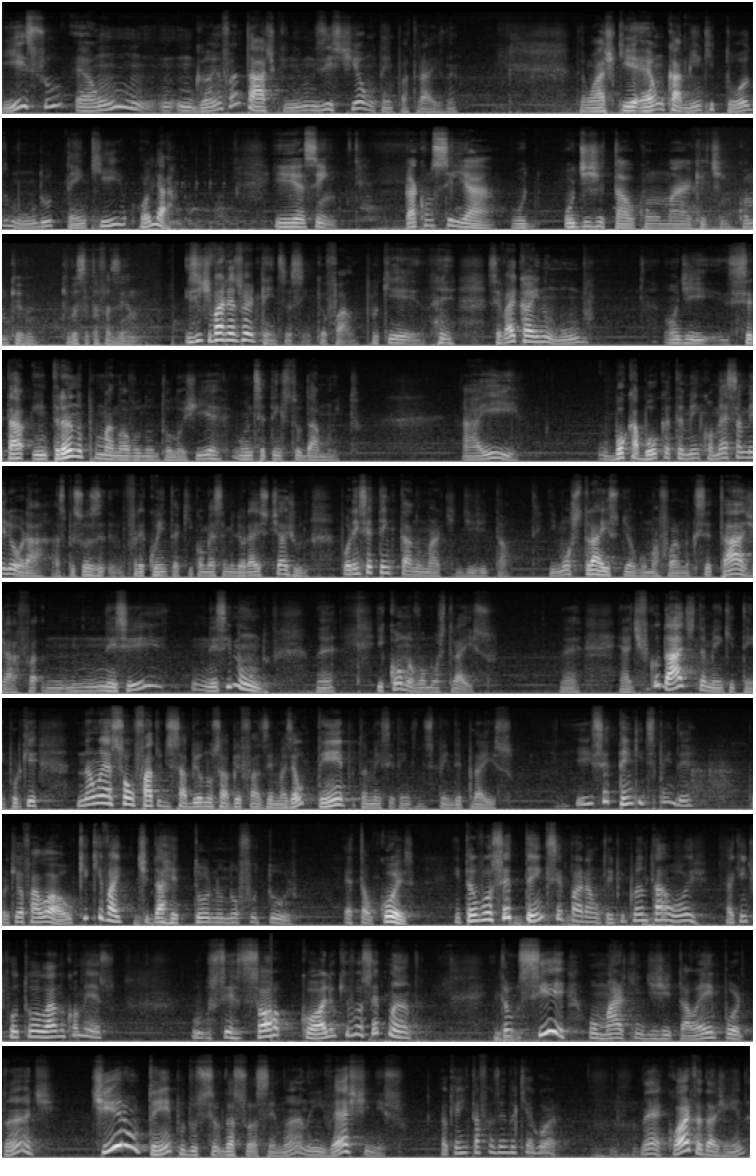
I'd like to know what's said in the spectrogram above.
Isso é um, um ganho fantástico, que não existia um tempo atrás, né? Então acho que é um caminho que todo mundo tem que olhar. E assim, para conciliar o, o digital com o marketing, como que, que você está fazendo? Existem várias vertentes assim que eu falo, porque você vai cair num mundo onde você está entrando para uma nova odontologia, onde você tem que estudar muito. Aí o boca a boca também começa a melhorar. As pessoas frequentam aqui, começa a melhorar, isso te ajuda. Porém, você tem que estar tá no marketing digital e mostrar isso de alguma forma que você está já nesse nesse mundo, né? E como eu vou mostrar isso? Né? É a dificuldade também que tem, porque não é só o fato de saber ou não saber fazer, mas é o tempo também que você tem que despender para isso. E você tem que despender. Porque eu falo, ó, o que, que vai te dar retorno no futuro? É tal coisa? Então você tem que separar um tempo e plantar hoje. Aqui a gente voltou lá no começo. Você só colhe o que você planta. Então, se o marketing digital é importante, tira um tempo do seu, da sua semana e investe nisso. É o que a gente está fazendo aqui agora. Né? Corta da agenda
